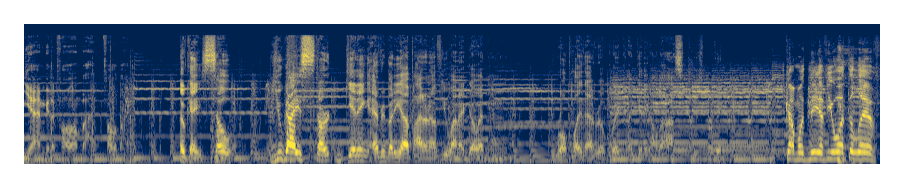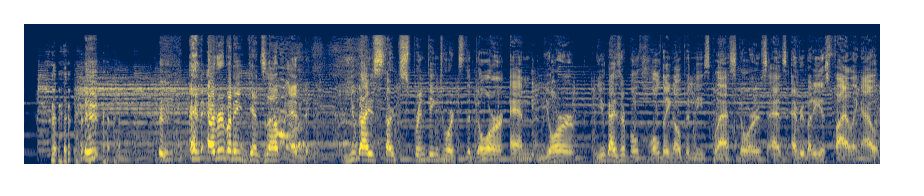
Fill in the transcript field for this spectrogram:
yeah, I'm gonna follow him behind. Follow behind. okay so you guys start getting everybody up i don't know if you want to go ahead and role play that real quick like getting all the hostages moving Come with me if you want to live. and everybody gets up and you guys start sprinting towards the door and you're you guys are both holding open these glass doors as everybody is filing out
